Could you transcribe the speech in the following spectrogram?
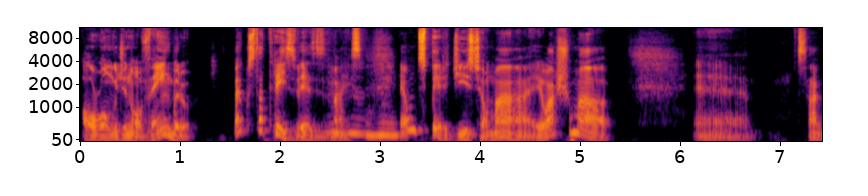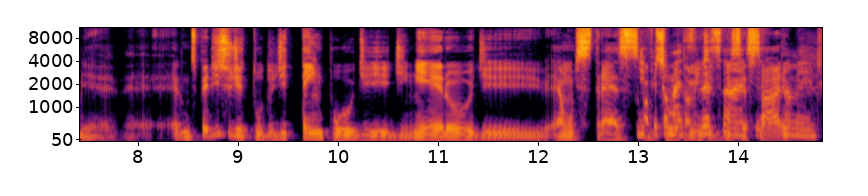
ao longo de novembro, vai custar três vezes mais. Uhum. Uhum. É um desperdício, é uma. Eu acho uma. é, sabe, é, é- é um desperdício de tudo, de tempo, de dinheiro, de. É um estresse absolutamente desnecessário. Exatamente.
